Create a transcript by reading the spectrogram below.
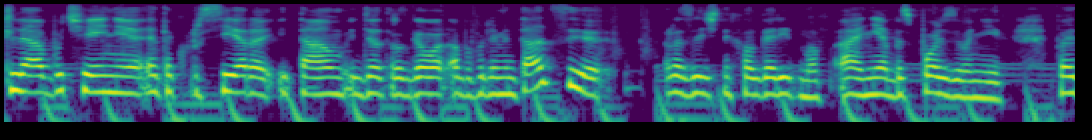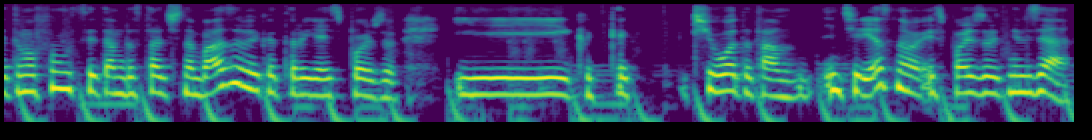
для обучения, это курсера, и там идет разговор об имплементации различных алгоритмов, а не об использовании их. Поэтому функции там достаточно базовые, которые я использую. И как, как, чего-то там интересного использовать нельзя,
